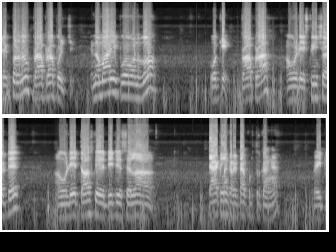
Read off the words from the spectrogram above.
கிளிக் பண்ணதும் ப்ராப்பராக போயிடுச்சு. இந்த மாதிரி போனதும் ஓகே ப்ராப்பராக அவங்களுடைய ஸ்க்ரீன்ஷாட்டு அவங்களுடைய டாஸ்க் டீட்டெயில்ஸ் எல்லாம் டேக்லாம் கரெக்டாக கொடுத்துருக்காங்க. ரைட்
